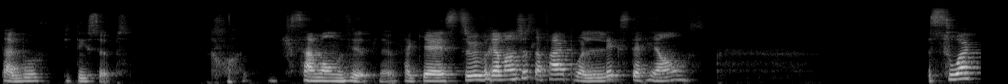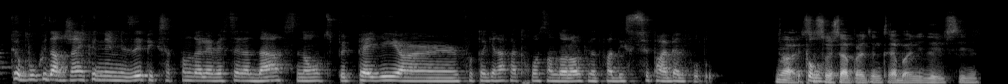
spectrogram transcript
ta bouffe puis tes subs. Ça monte vite, là. Fait que euh, si tu veux vraiment juste le faire pour l'expérience, soit que tu as beaucoup d'argent économisé puis que ça te tente de l'investir là-dedans, sinon tu peux te payer un photographe à 300 qui va te faire des super belles photos. Ouais, c'est Pour sûr que ça peut être une très bonne idée aussi.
